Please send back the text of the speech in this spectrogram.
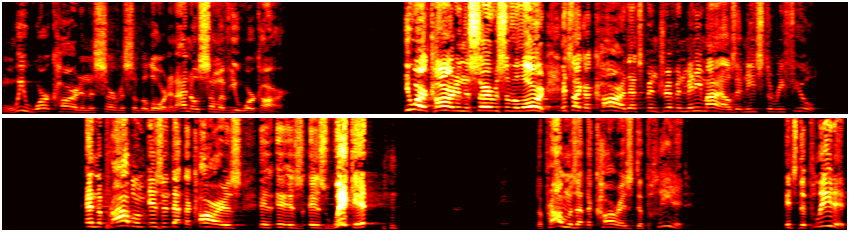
And we work hard in the service of the Lord, and I know some of you work hard, you work hard in the service of the Lord. It's like a car that's been driven many miles, it needs to refuel. And the problem isn't that the car is, is, is, is wicked. the problem is that the car is depleted. It's depleted.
